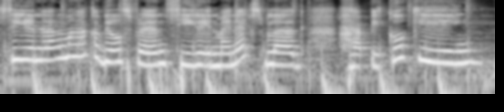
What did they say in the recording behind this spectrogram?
See you lang mga ka-Bills friends. See you in my next vlog. Happy cooking!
